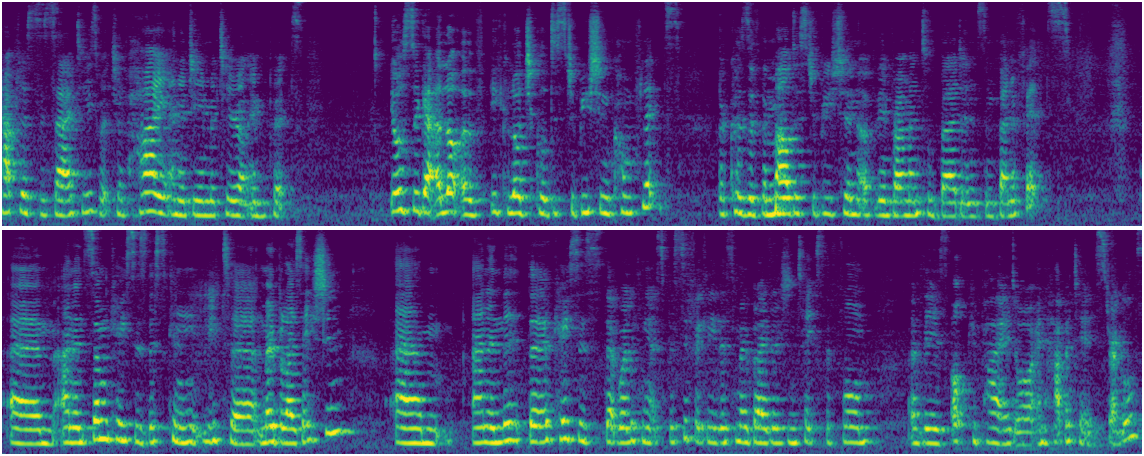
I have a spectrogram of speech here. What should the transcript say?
capitalist societies which have high energy and material inputs you also get a lot of ecological distribution conflicts because of the maldistribution of the environmental burdens and benefits. Um, and in some cases, this can lead to mobilization. Um, and in the, the cases that we're looking at specifically, this mobilization takes the form of these occupied or inhabited struggles.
